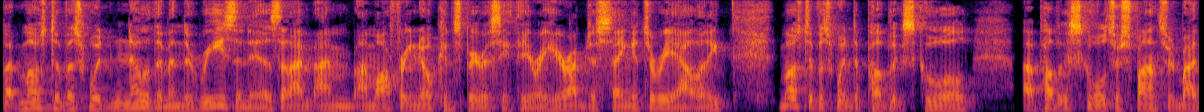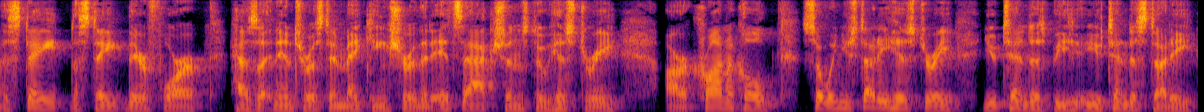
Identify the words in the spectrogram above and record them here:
but most of us wouldn't know them. And the reason is, that I'm, I'm, I'm offering no conspiracy theory here, I'm just saying it's a reality. Most of us went to public school. Uh, public schools are sponsored by the state. The state, therefore, has an interest in making sure that its actions through history are chronicled. So when you study history, you tend to be, you tend to study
